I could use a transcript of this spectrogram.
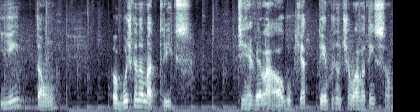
E então, sua busca na Matrix te revela algo que há tempos não te chamava atenção.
